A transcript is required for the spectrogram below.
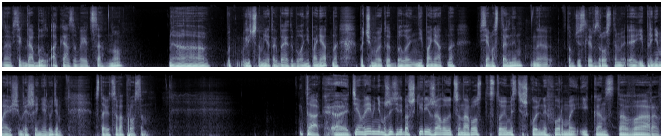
э, всегда был, оказывается. Но э, вот лично мне тогда это было непонятно. Почему это было непонятно всем остальным, э, в том числе взрослым э, и принимающим решения людям, остается вопросом. Так, э, тем временем жители Башкирии жалуются на рост стоимости школьной формы и констоваров.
